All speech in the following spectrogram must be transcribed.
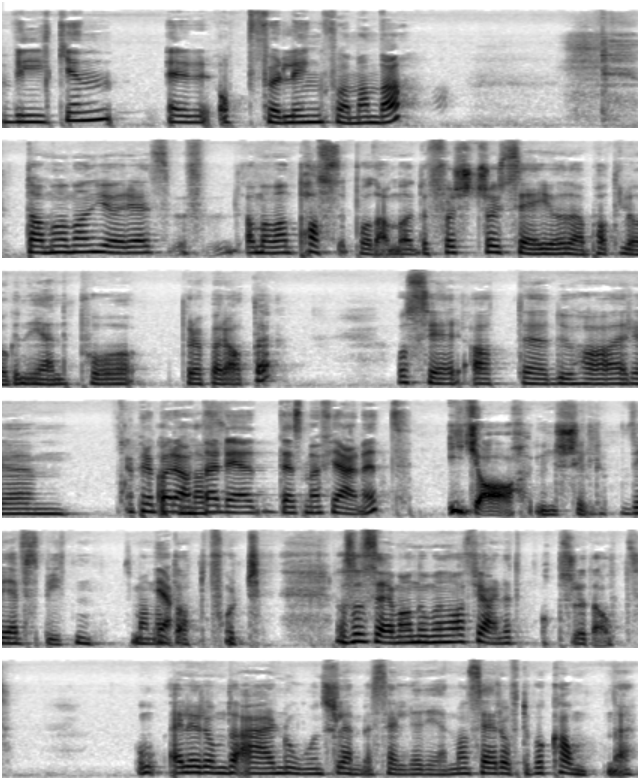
hvilken oppfølging får man da? Da må man gjøre Da må man passe på, da. Først så ser jo da patologen igjen på preparatet og ser at uh, du har um, Preparatet har, er det, det som er fjernet? Ja, unnskyld. Vevsbiten som man har ja. tatt bort. Og så ser man om man har fjernet absolutt alt. Om, eller om det er noen slemme celler igjen. Man ser ofte på kantene.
